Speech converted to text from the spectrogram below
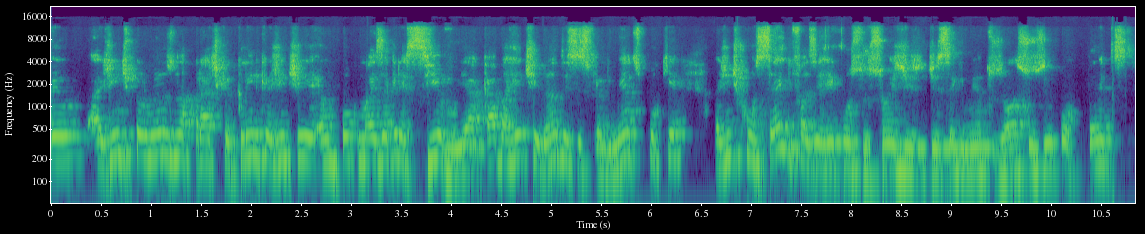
eu, a gente, pelo menos na prática clínica, a gente é um pouco mais agressivo e acaba retirando esses fragmentos porque a gente consegue fazer reconstruções de, de segmentos ósseos importantes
